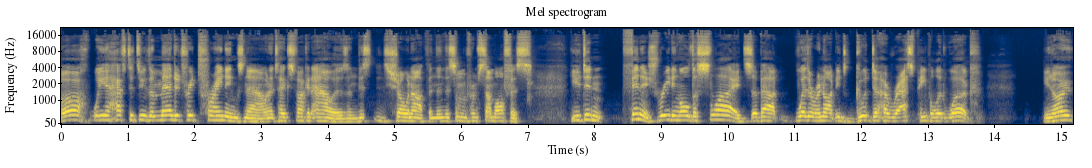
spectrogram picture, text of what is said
Oh, we have to do the mandatory trainings now, and it takes fucking hours, and this is showing up, and then there's someone from some office. You didn't finish reading all the slides about whether or not it's good to harass people at work. You know,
